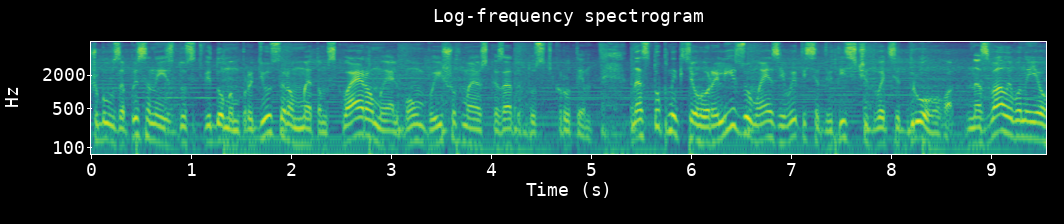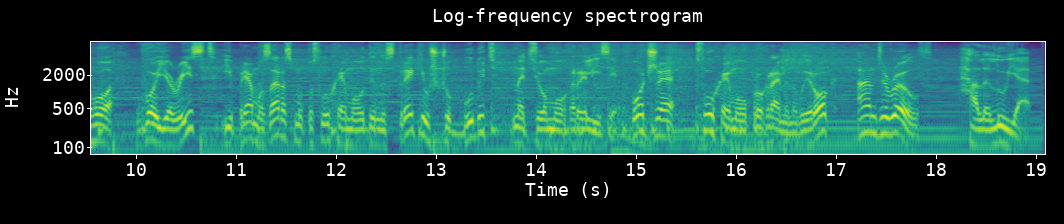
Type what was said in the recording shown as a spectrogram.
що був записаний з досить відомим продюсером Метом Сквайром. І альбом вийшов, маю сказати, досить крутим. Наступник цього релізу має з'явитися 2022-го. Назвали вони його Voyeurist, і прямо зараз ми послухаємо один із треків, що будуть на цьому релізі. Отже, слухаємо у програмі Новий рок Under Oath. Hallelujah!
